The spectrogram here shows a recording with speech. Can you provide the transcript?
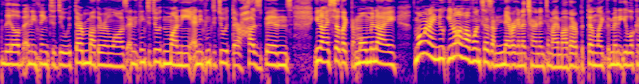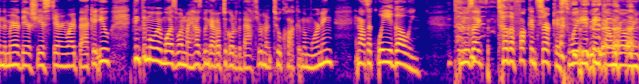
They love anything to do with their mother-in-laws, anything to do with money, anything to do with their husbands. You know, I said like the moment I, the moment I knew, you know how everyone says I'm never gonna turn into my mother, but then like the minute you look in the mirror, there she is staring right back at you. I think the moment was when my husband got up to go to the bathroom at two o'clock in the morning, and I was like, "Where you going?" And he was like, "To the fucking circus. Where do you think I'm going?"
